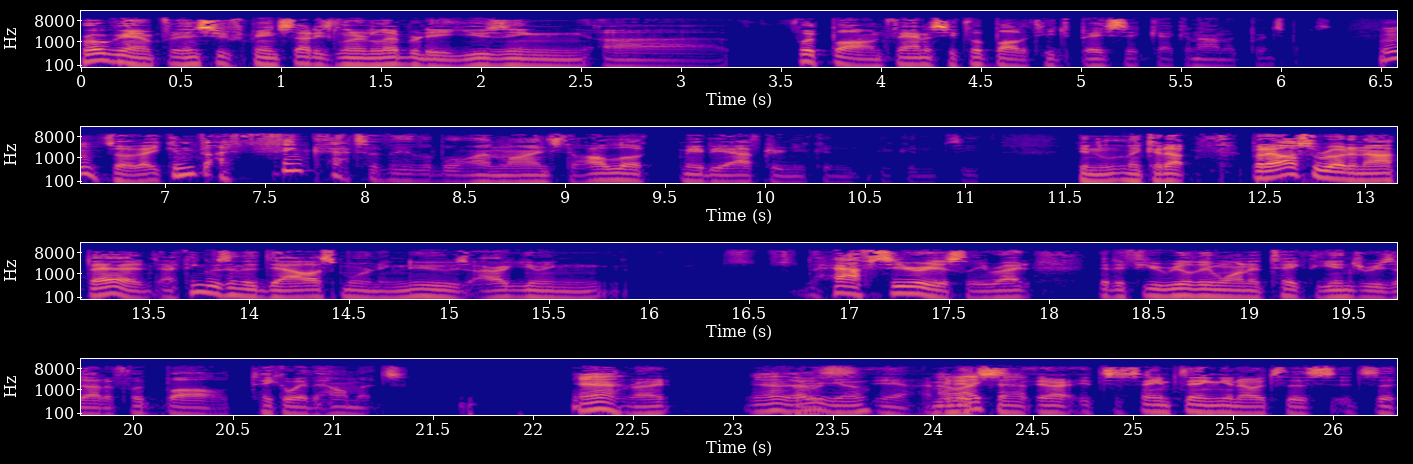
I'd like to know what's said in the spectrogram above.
program for the Institute for Humane Studies, Learn Liberty, using uh, football and fantasy football to teach basic economic principles. So that you can, I think that's available online still. I'll look maybe after, and you can you can see you can link it up. But I also wrote an op-ed. I think it was in the Dallas Morning News, arguing half seriously, right, that if you really want to take the injuries out of football, take away the helmets, Yeah, right? Yeah, there we go. Yeah, I I mean, like it's, that. Yeah, it's the same thing. You know, it's this. It's the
